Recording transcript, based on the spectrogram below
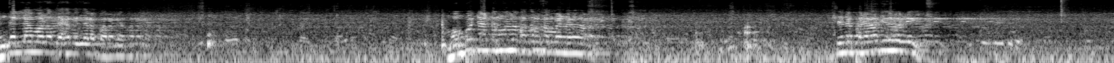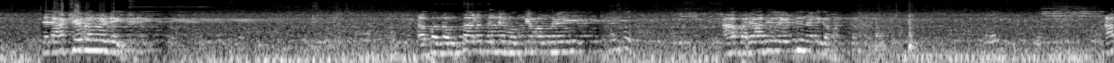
എന്തെല്ലാമാണ് അദ്ദേഹം ഇന്നലെ പറഞ്ഞത്? മുമ്പ് രണ്ട് മൂന്ന് പത്രസമ്മേളനങ്ങൾ നടത്തി. ചില പരാതികൾ ഉന്നയിച്ചു. ചില ആക്ഷേപങ്ങൾ ഉന്നയിച്ചു. അപ്പൊ സംസ്ഥാനത്തിന്റെ മുഖ്യമന്ത്രി ആ പരാതികൾ എഴുതി നൽകണം. ആ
